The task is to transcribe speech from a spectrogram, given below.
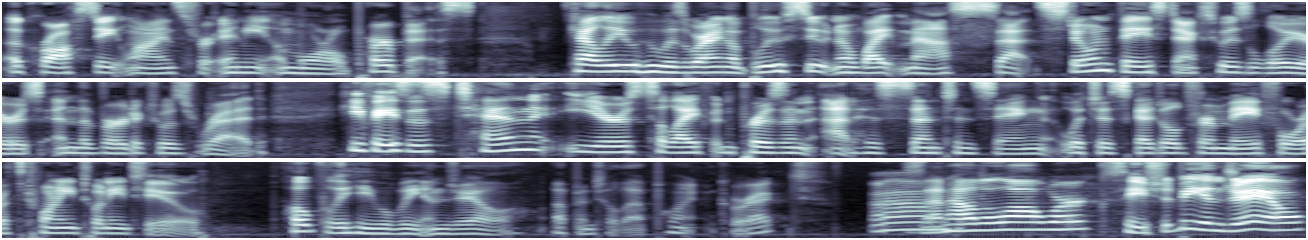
across state lines for any immoral purpose. Kelly, who was wearing a blue suit and a white mask, sat stone faced next to his lawyers, and the verdict was read. He faces 10 years to life in prison at his sentencing, which is scheduled for May 4th, 2022. Hopefully, he will be in jail up until that point, correct? Is that how the law works? He should be in jail.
